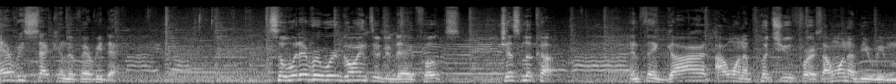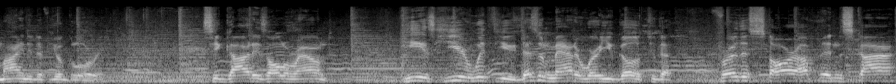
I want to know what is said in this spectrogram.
every second of every day. So, whatever we're going through today, folks, just look up and think, God, I want to put you first. I want to be reminded of your glory. See, God is all around. He is here with you. Doesn't matter where you go, to the furthest star up in the sky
